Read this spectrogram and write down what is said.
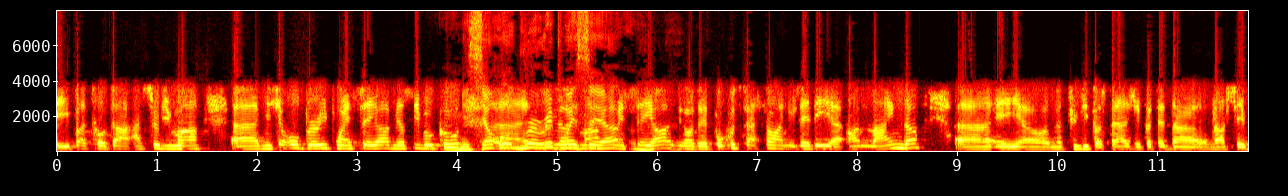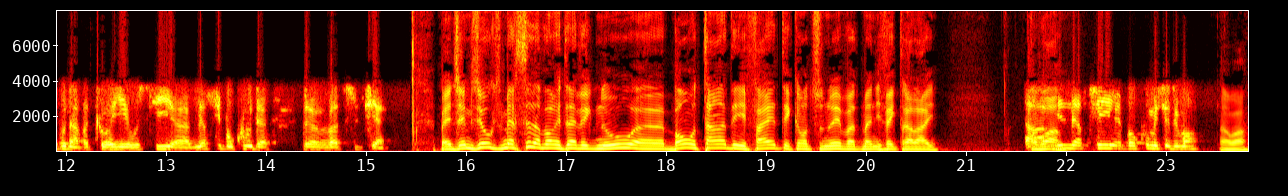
et pas trop tard, absolument. Euh, missionOldbury.ca, merci beaucoup. MissionOldbury.ca. Euh, Ils ont beaucoup de façons à nous aider euh, online. Là. Euh, et euh, on a publié postage et peut-être dans, dans chez vous, dans votre courrier aussi. merci beaucoup de, de votre soutien. Ben James Hughes, merci d'avoir été avec nous. bon temps des fêtes et continuez votre magnifique travail. Au revoir. merci beaucoup, M. Dumont. Au revoir.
